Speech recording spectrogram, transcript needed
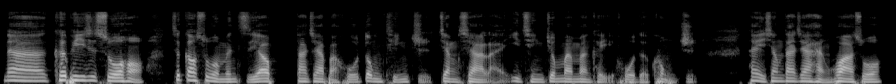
那柯 P 是说哈，这告诉我们只要大家把活动停止降下来，疫情就慢慢可以获得控制。他也向大家喊话说，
